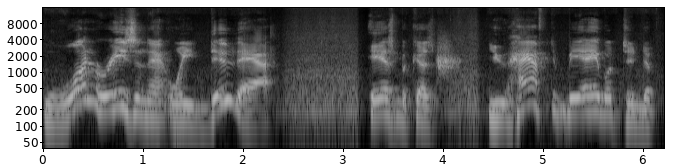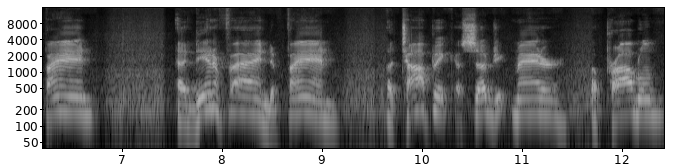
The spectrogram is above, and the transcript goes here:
one reason that we do that is because you have to be able to define, identify, and define a topic, a subject matter, a problem,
